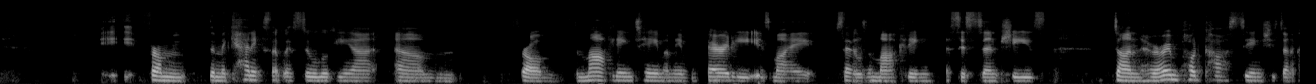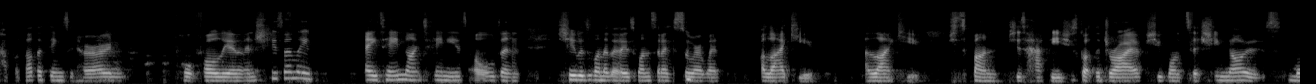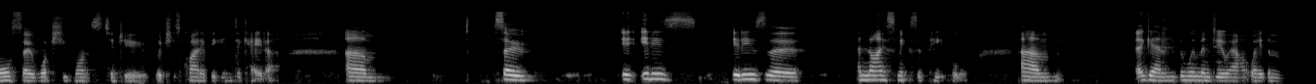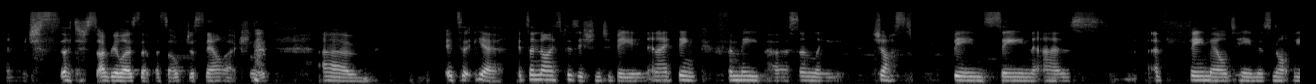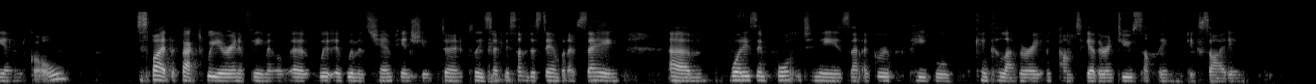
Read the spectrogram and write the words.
from the mechanics that we're still looking at, um, from the marketing team, I mean, Verity is my sales and marketing assistant. She's done her own podcasting, she's done a couple of other things in her own portfolio, and she's only 18, 19 years old. And she was one of those ones that I saw. I went, I like you. I like you. She's fun. She's happy. She's got the drive. She wants it. She knows more so what she wants to do, which is quite a big indicator. Um, so it, it is it is a, a nice mix of people. Um, again, the women do outweigh the men, which is, I just I realized that myself just now actually. Um, it's a yeah it's a nice position to be in. And i think for me personally just being seen as a female team is not the end goal despite the fact we are in a female uh, a women's championship. Don't please don't misunderstand what i'm saying. Um, what is important to me is that a group of people can collaborate and come together and do something exciting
